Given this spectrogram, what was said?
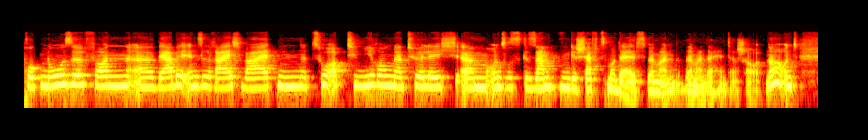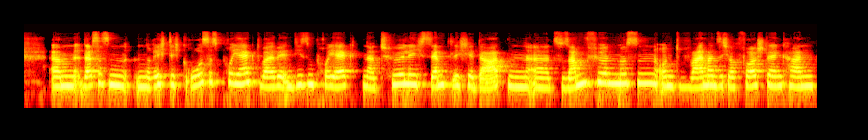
Prognose von äh, Werbeinselreichweiten zur Optimierung natürlich ähm, unseres gesamten Geschäftsmodells, wenn man, wenn man dahinter schaut. Ne? Und ähm, das ist ein, ein, richtig großes Projekt, weil wir in diesem Projekt natürlich sämtliche Daten äh, zusammenführen müssen und weil man sich auch vorstellen kann,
